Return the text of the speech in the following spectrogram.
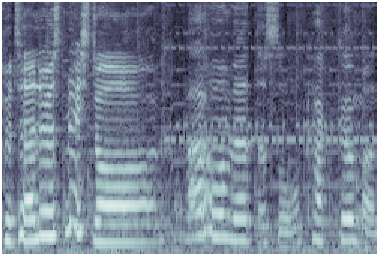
Bitte erlöst mich doch. Warum wird das so kacke, Mann?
